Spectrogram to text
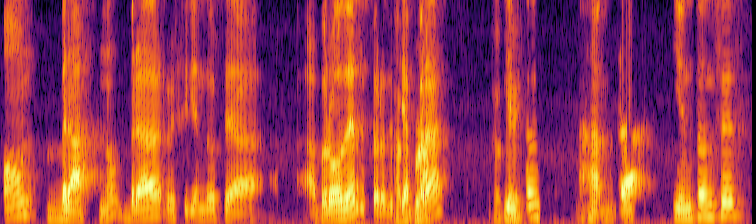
on bra, ¿no? Bra refiriéndose a, a brother, pero decía bra. Y entonces, ajá, bra. Y entonces,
